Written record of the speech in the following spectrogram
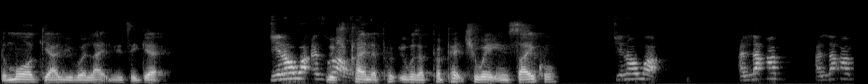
the more gal you were likely to get, do you know what as which well? kind of it was a perpetuating cycle. do you know what? A lot of a lot of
